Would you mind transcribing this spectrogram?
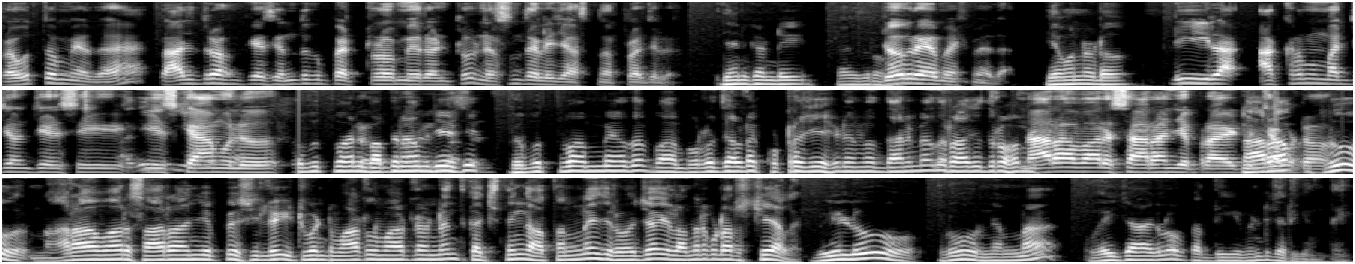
ప్రభుత్వం మీద రాజద్రోహం కేసు ఎందుకు పెట్టరో మీరు అంటూ నిరసన తెలియజేస్తున్నారు ప్రజలు. దేనికండి. జోగి రమేష్ మీద. ఏమన్నాడు? ఇలా అక్రమ మద్యం చేసి ఈ స్కాములు ప్రభుత్వాన్ని బదనాము చేసి ప్రభుత్వం మీద బ- బుర్ర జల్లడ కుట్ర చేసిన దాని మీద రాజద్రోహం. నారావారి సారా అని చెప్పి ఇప్పుడు నారావారు సారా అని చెప్పేసి ఇటువంటి మాటలు మాట్లాడినందుకు ఖచ్చితంగా అతన్నే రోజా వీళ్ళందరూ కూడా అరెస్ట్ చేయాలి. వీళ్ళు ఇప్పుడు నిన్న వైజాగ్లో ఒక పెద్ద ఈవెంట్ జరిగింది.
